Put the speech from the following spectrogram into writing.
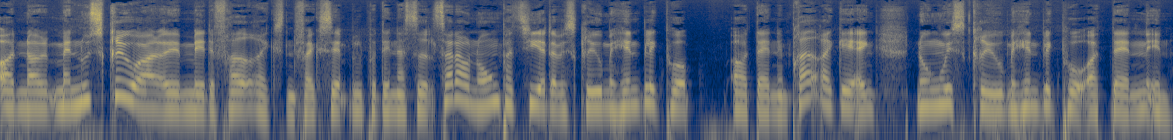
og når man nu skriver øh, Mette Frederiksen for eksempel på den her side, så er der jo nogle partier, der vil skrive med henblik på at danne en bred regering. Nogle vil skrive med henblik på at danne en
